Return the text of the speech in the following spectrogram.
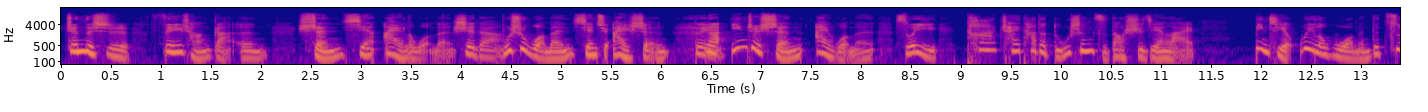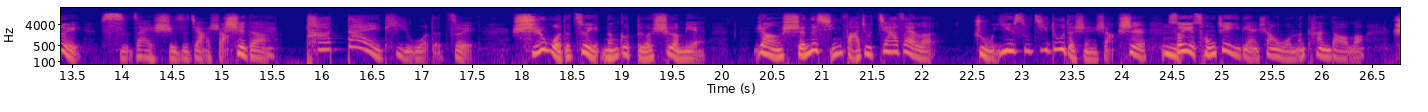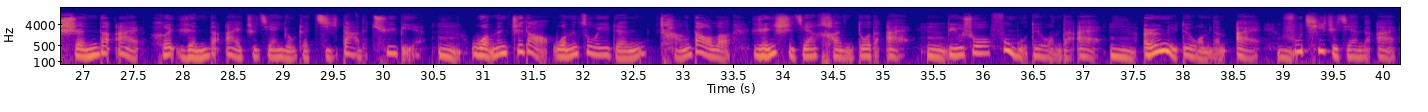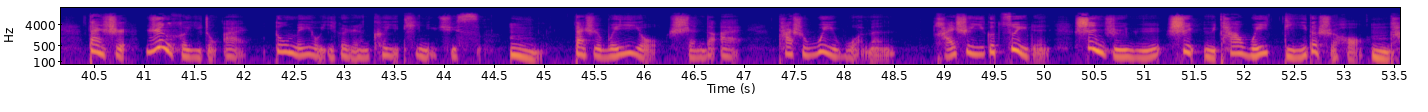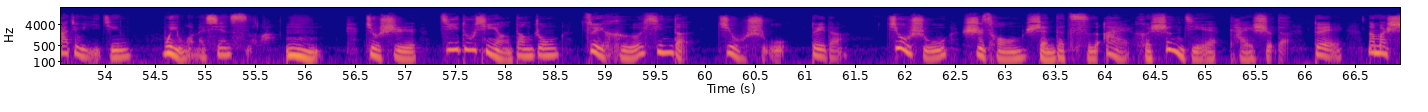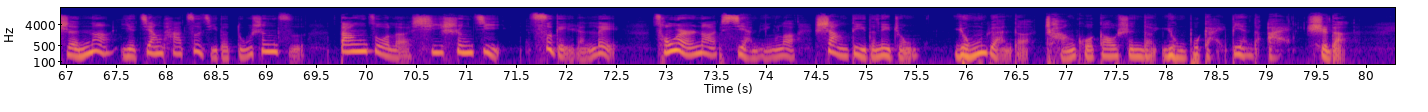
真的是非常感恩，神先爱了我们，是的，不是我们先去爱神。对那因着神爱我们，所以他差他的独生子到世间来，并且为了我们的罪死在十字架上。是的，他代替我的罪，使我的罪能够得赦免，让神的刑罚就加在了主耶稣基督的身上。是，所以从这一点上，我们看到了神的爱和人的爱之间有着极大的区别。嗯，我们知道，我们作为人尝到了人世间很多的爱，嗯比如说父母对我们的爱，嗯，儿女对我们的爱，夫妻之间的爱，但是任何一种爱都没有一个人可以替你去死，嗯，但是唯有神的爱，他是为我们。还是一个罪人，甚至于是与他为敌的时候，嗯他就已经为我们先死了。嗯，就是基督信仰当中最核心的救赎。对的，救赎是从神的慈爱和圣洁开始的。对。那么神呢，也将他自己的独生子当做了牺牲祭赐给人类，从而呢，显明了上帝的那种永远的、长阔高深的、永不改变的爱。是的，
